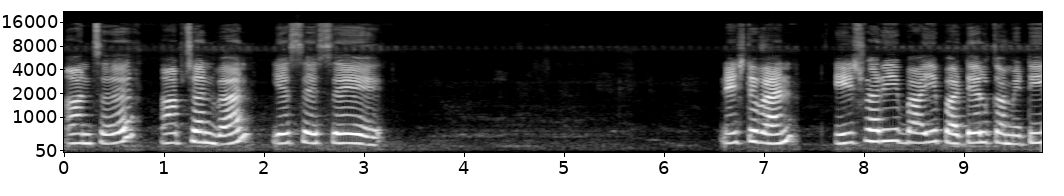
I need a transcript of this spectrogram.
Answer option one SSA next one Eshwaribai Patel committee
